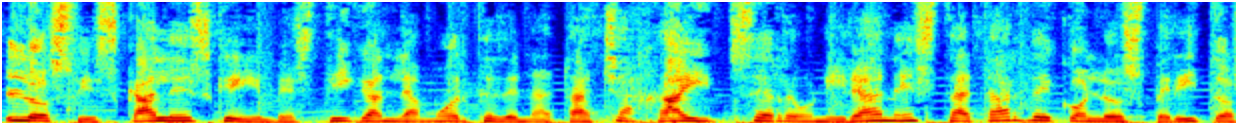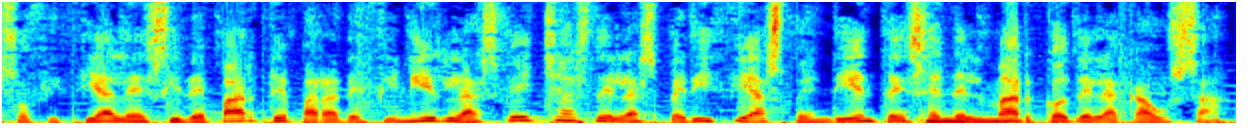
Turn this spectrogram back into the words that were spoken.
Los fiscales que investigan la muerte de Natasha Haidt se reunirán esta tarde con los peritos oficiales y de parte para definir las fechas de las pericias pendientes en el marco de la causa.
